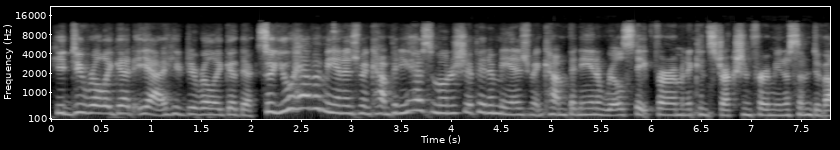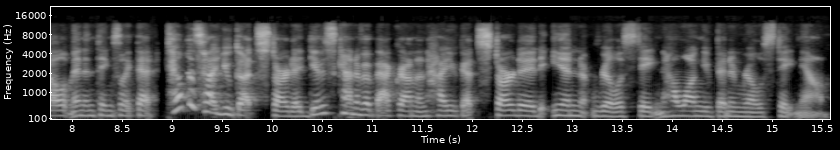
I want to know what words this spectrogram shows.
He'd do really good. Yeah, he'd do really good there. So you have a management company. You have some ownership in a management company and a real estate firm and a construction firm. You know, some development and things like that. Tell us how you got started. Give us kind of a background on how you got started in real estate and how long you've been in real estate now.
